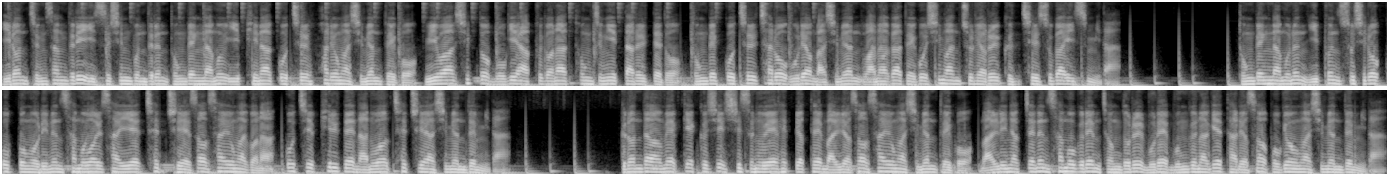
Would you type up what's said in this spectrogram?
이런 증상들이 있으신 분들은 동백나무 잎이나 꽃을 활용하시면 되고 위와 식도 목이 아프거나 통증이 따를 때도 동백꽃을 차로 우려 마시면 완화가 되고 심한 출혈을 그칠 수가 있습니다. 동백나무는 잎은 수시로 꽃봉오리는 3-5월 사이에 채취해서 사용하거나 꽃이 필 때 나누어 채취하시면 됩니다. 그런 다음에 깨끗이 씻은 후에 햇볕에 말려서 사용하시면 되고 말린 약재는 3-5g 정도를 물에 뭉근하게 달여서 복용하시면 됩니다.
